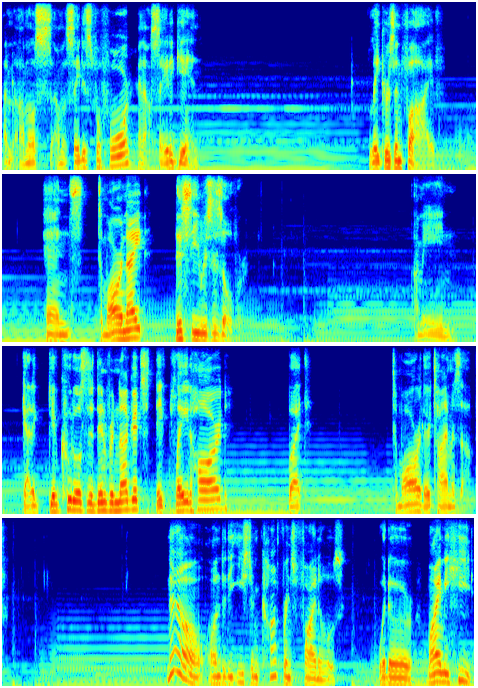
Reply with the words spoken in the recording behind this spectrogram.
I'm, I'm, I'm gonna say this before, and I'll say it again. Lakers in five. And tomorrow night, this series is over. I mean, gotta give kudos to the Denver Nuggets. They've played hard, but tomorrow their time is up. Now, on to the Eastern Conference Finals, where the Miami Heat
